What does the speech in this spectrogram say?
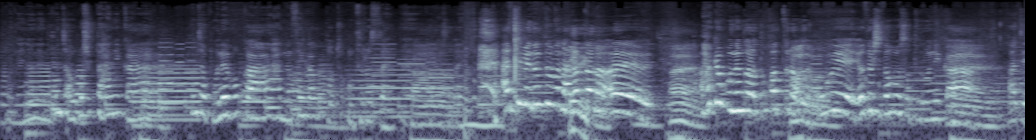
어, 내년에는 혼자 오고 싶다 하니까 혼자 보내볼까 하는 생각도 조금 들었어요 네, 아. 그래서 네. 아침에 눈 뜨고 나갔다가 예, 네. 학교 보낸 거랑 똑같더라고요. 맞아, 맞아. 오후에 8시 넘어서 들어오니까 네. 아직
